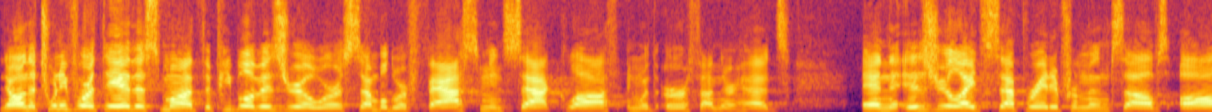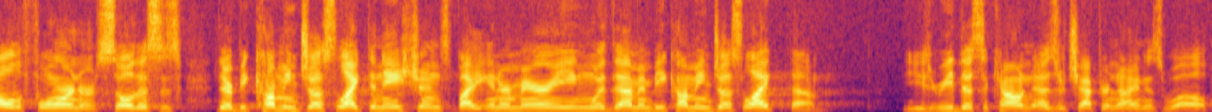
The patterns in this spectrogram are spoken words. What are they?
Now, on the 24th day of this month, the people of Israel were assembled, were fasting in sackcloth and with earth on their heads. And the Israelites separated from themselves all the foreigners. So this is they're becoming just like the nations by intermarrying with them and becoming just like them. You read this account in Ezra chapter 9 as well,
